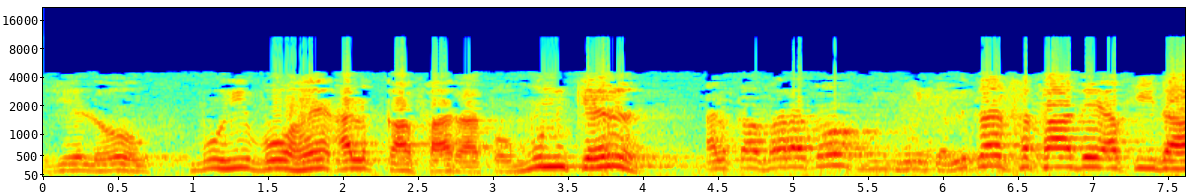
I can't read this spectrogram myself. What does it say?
یہ لوگ وہی وہ ہیں الکافارا تو منکر۔ الکافارا تو منکر۔ لکھا ہے فساد عقیدہ۔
